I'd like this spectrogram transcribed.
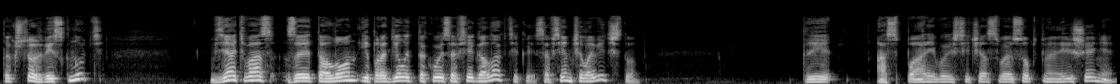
Так что, рискнуть?» Взять вас за эталон и проделать такое со всей галактикой, со всем человечеством? Ты оспариваешь сейчас свое собственное решение?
